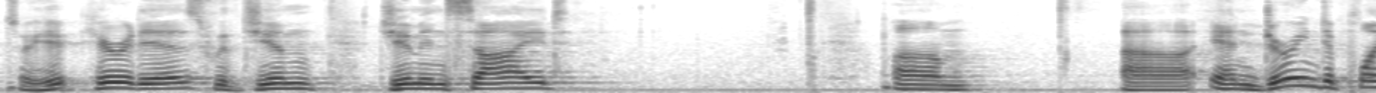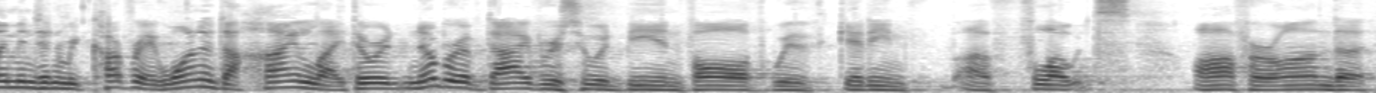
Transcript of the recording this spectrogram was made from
So here, here it is with Jim, Jim inside. Um, uh, and during deployment and recovery, I wanted to highlight there were a number of divers who would be involved with getting uh, floats off or on the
